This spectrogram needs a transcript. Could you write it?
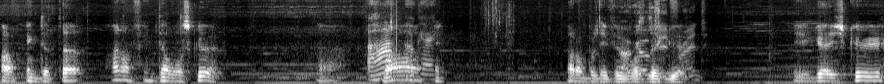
I don't think that that I don't think that was good. Uh, Uh-huh, no, I don't okay. think- I don't believe it How was that good. friend? You guys go.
